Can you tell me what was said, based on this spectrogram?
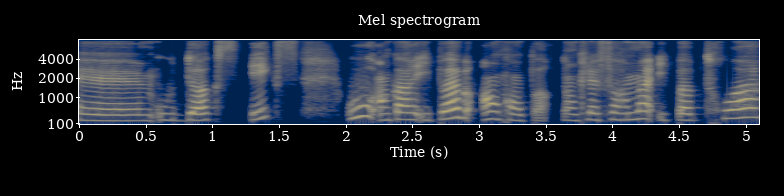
euh, ou DocsX, ou encore EPUB en comporte. Donc, le format EPUB 3,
